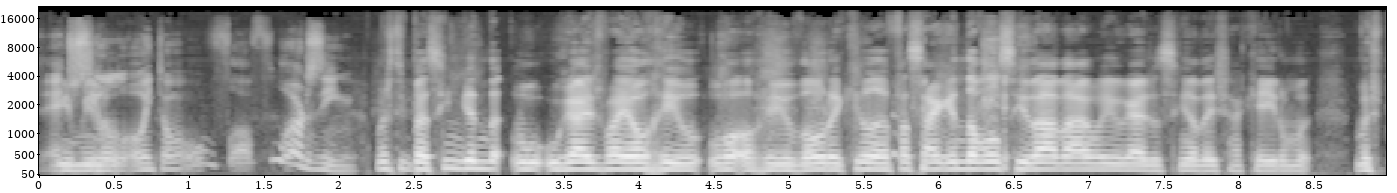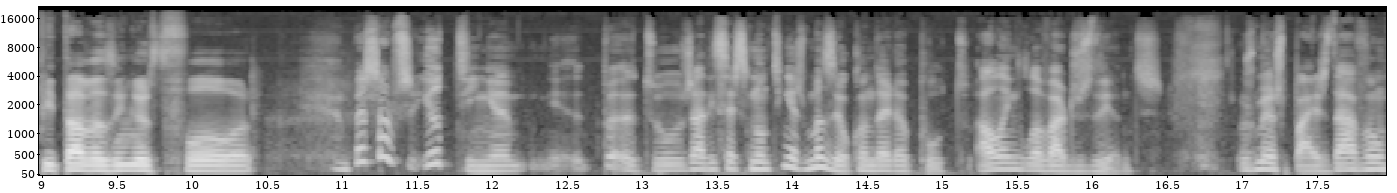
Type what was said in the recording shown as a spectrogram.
É minam. ou então o flo- florzinho. Mas tipo assim, o, o gajo vai ao rio, ao rio Douro, aquilo a passar a grande velocidade da água e o gajo assim a deixar cair uma, umas pitadazinhas de flor. Mas sabes, eu tinha. Tu já disseste que não tinhas, mas eu, quando era puto, além de lavar os dentes, os meus pais davam.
